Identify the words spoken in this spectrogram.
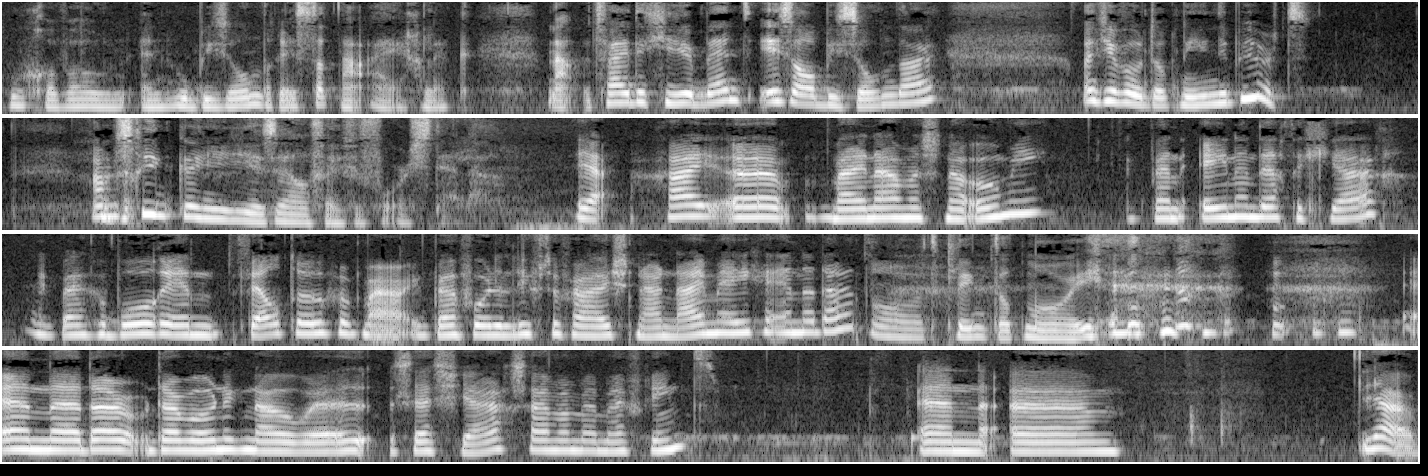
Hoe gewoon en hoe bijzonder is dat nou eigenlijk? Nou, het feit dat je hier bent is al bijzonder, want je woont ook niet in de buurt. Maar misschien kun je jezelf even voorstellen. Ja, hi, eh, mijn naam is Naomi. Ik ben 31 jaar. Ik ben geboren in Veldhoven, maar ik ben voor de liefde verhuisd naar Nijmegen inderdaad. Oh, wat klinkt dat mooi. En eh, daar, daar woon ik nu eh, zes jaar samen met mijn vriend. En ehm, ja,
